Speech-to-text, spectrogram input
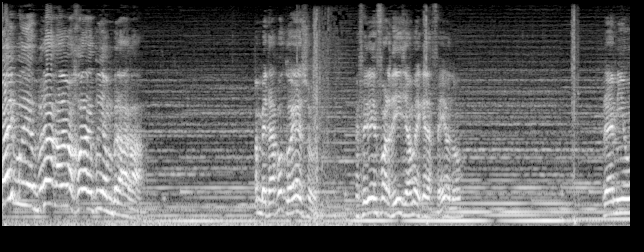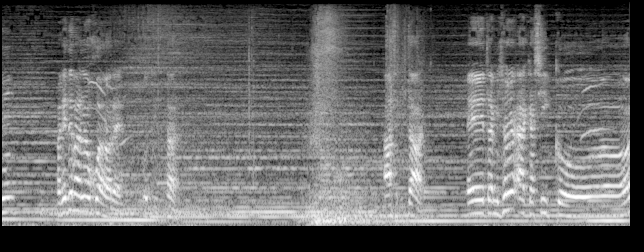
¡Ay, voy en Braga! No me jodas que voy en Braga. Hombre, tampoco eso. Prefiero en fardilla, hombre, queda feo, ¿no? Premium. Paquete para nuevos jugadores. Utilizar. Aceptar. Eh, transmisor a Casico.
